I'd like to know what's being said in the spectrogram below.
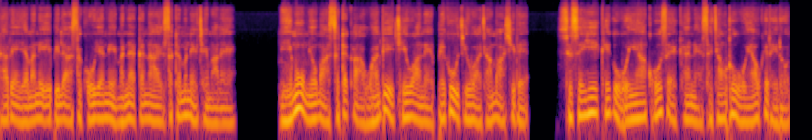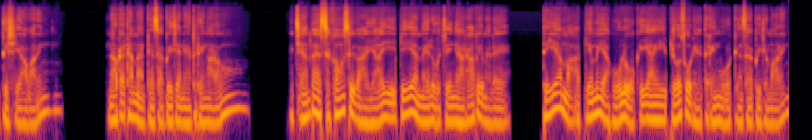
ဒါပြင်ယမန်နေ့ဧပြီလ19ရက်နေ့မနက်10:17မိနစ်ချိန်မှာလည်းမြင်းမို့မျိုးမှာစက်တက်ကဝမ်းပြေချေးဝါနဲ့ဘဲကူချေးဝါကြားမှာရှိတဲ့စစ်စရေးခဲကိုဝင်ရ90ခန်းနဲ့စကြောင်းတို့ဝင်ရောက်ခဲ့တယ်လို့သိရှိရပါတယ်။နောက်တစ်ထပ်မှတင်ဆက်ပေးခြင်းတဲ့တဲ့တင်ကတော့အချမ်းဘတ်စကောင်းစီကယာယီပြေးရမယ်လို့ကြေညာထားပေမဲ့လည်းတရက်မှာအပြင်းမရဘူးလို့ KIA ပြောဆိုတဲ့သတင်းကိုတင်ဆက်ပေးကြပါမယ်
